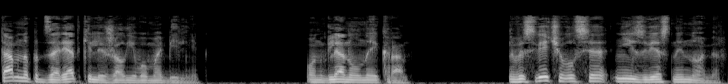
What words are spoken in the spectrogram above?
там на подзарядке лежал его мобильник. Он глянул на экран. Высвечивался неизвестный номер.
